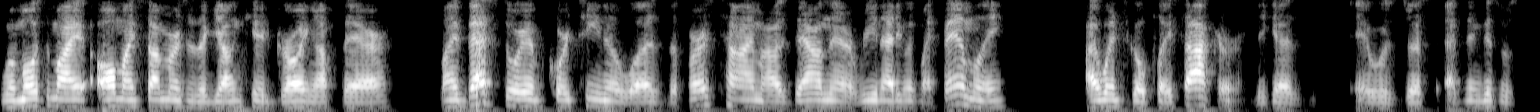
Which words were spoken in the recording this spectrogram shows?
well, most of my all my summers as a young kid growing up there. My best story of Cortina was the first time I was down there reuniting with my family. I went to go play soccer because it was just, I think this was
